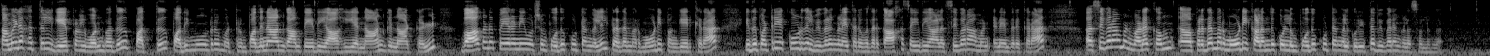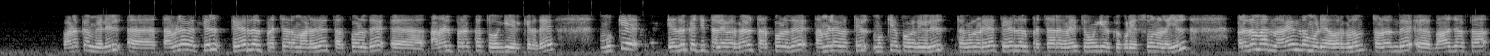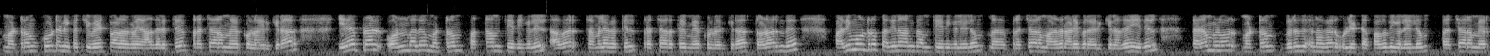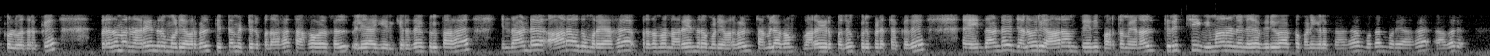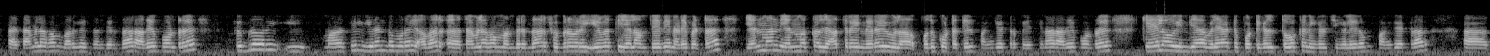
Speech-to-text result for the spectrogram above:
தமிழகத்தில் ஏப்ரல் ஒன்பது பத்து பதிமூன்று மற்றும் பதினான்காம் தேதி ஆகிய நான்கு நாட்கள் வாகன பேரணி மற்றும் பொதுக்கூட்டங்களில் பிரதமர் மோடி பங்கேற்கிறார். இது பற்றிய கூடுதல் விவரங்களை தருவதற்காக செய்தியாளர் சிவராமன் இணைந்திருக்கிறார். அஹ், சிவராமன் வணக்கம். அஹ், பிரதமர் மோடி கலந்து கொள்ளும் பொதுக்கூட்டங்கள் குறித்த விவரங்களை சொல்லுங்க. வணக்கம் எழில். அஹ், தமிழகத்தில் தேர்தல் பிரச்சாரமானது தற்பொழுது அஹ், அனல் பிறக்க துவங்கி இருக்கிறது முக்கிய எதிர்க்கட்சி தலைவர்கள் தற்பொழுது தமிழகத்தில் முக்கிய பகுதிகளில் தங்களுடைய தேர்தல் பிரச்சாரங்களை துவங்கி இருக்கக்கூடிய சூழ்நிலையில் பிரதமர் நரேந்திர மோடி அவர்களும் தொடர்ந்து பாஜக மற்றும் கூட்டணி கட்சி வேட்பாளர்களை ஆதரித்து பிரச்சாரம் மேற்கொள்ள இருக்கிறார். ஏப்ரல் ஒன்பது மற்றும் பத்தாம் தேதிகளில் அவர் தமிழகத்தில் பிரச்சாரத்தை மேற்கொள்ள இருக்கிறார். தொடர்ந்து பதிமூன்று பதினான்காம் தேதிகளிலும் அஹ், பிரச்சாரமானது நடைபெற இருக்கிறது. இதில் பெரம்பலூர் மற்றும் விருதுநகர் உள்ளிட்ட பகுதிகளிலும் பிரச்சாரம் மேற்கொள்வதற்கு பிரதமர் நரேந்திர மோடி அவர்கள் திட்டமிட்டிருப்பதாக தகவல்கள் வெளியாகி இருக்கிறது குறிப்பாக இந்த ஆண்டு ஆறாவது முறையாக பிரதமர் நரேந்திர மோடி அவர்கள் தமிழகம் வர இருப்பது குறிப்பிடத்தக்கது. அஹ் இந்த ஆண்டு ஜனவரி ஆறாம் தேதி பார்த்தோமேனால் திருச்சி விமான நிலைய விரிவாக்க பணிகளுக்காக முதன் முறையாக அவர் அஹ், தமிழகம் வருகை தந்திருந்தார். அதே போன்று பிப்ரவரி மாதத்தில் இரண்டு முறை அவர் அஹ், தமிழகம் வந்திருந்தார். பிப்ரவரி இருபத்தி ஏழாம் தேதி நடைபெற்ற எண்மண் எண் மக்கள் யாத்திரை நிறைவு விழா பொதுக்கூட்டத்தில் பங்கேற்று பேசினார். அதே போன்று கேலோ இந்தியா விளையாட்டுப் போட்டிகள் துவக்க நிகழ்ச்சிகளிலும் பங்கேற்றார்.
